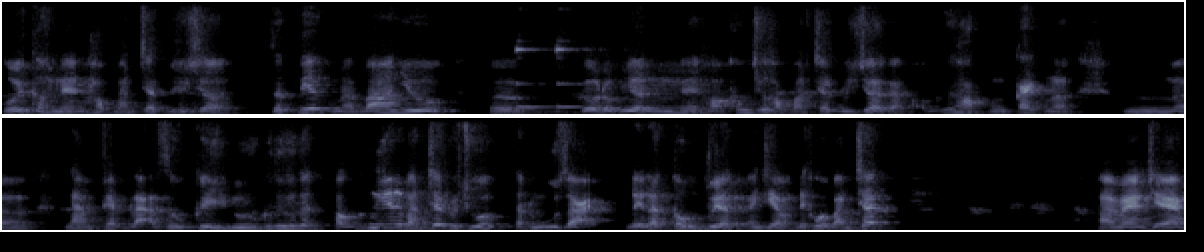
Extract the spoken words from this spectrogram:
tối cần nên học bản chất của Chúa Trời rất tiếc là bao nhiêu uh, cơ đốc nhân nên họ không chịu học bản chất của Chúa Trời cả. Họ cứ học một cách là um, làm phép lạ dấu kỳ đủ cái thứ thôi. Họ cứ nghĩ đến bản chất của Chúa thật ngu dại. Đấy là công việc anh chị em đấy không phải bản chất. Amen chị em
